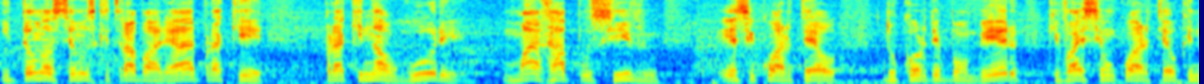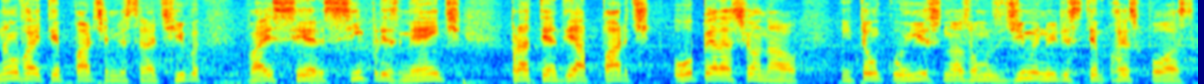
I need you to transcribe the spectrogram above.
Então nós temos que trabalhar para que para que inaugure o mais rápido possível esse quartel do Corpo de Bombeiro, que vai ser um quartel que não vai ter parte administrativa, vai ser simplesmente para atender a parte operacional. Então, com isso, nós vamos diminuir esse tempo-resposta,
